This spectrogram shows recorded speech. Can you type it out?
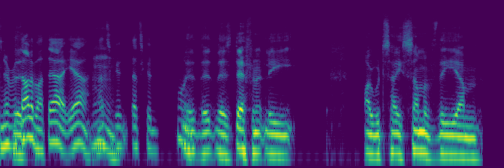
Never The- thought about that. Yeah, that's a Hmm. good. That's a good there, point. there- there's definitely, I would say, some of the um,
